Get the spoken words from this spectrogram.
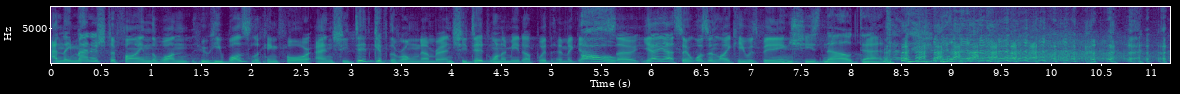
and they managed to find the one who he was looking for, and she did give the wrong number, and she did want to meet up with him again. Oh. So yeah, yeah. So it wasn't like he was being. And she's now dead.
